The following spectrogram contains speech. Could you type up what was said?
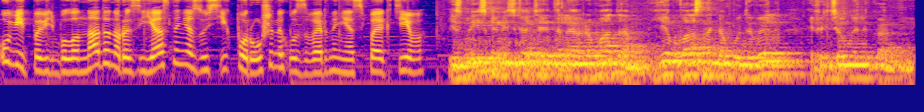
У відповідь було надано роз'яснення з усіх порушених у зверненні аспектів. Ізмаїльська міська територіальна громада є власником будівель інфекційної лікарні,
